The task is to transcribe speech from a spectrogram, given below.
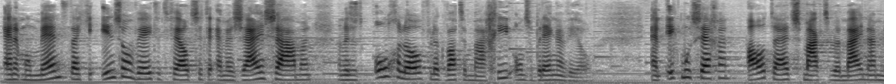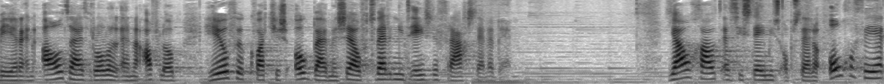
En het moment dat je in zo'n wetend veld zit en we zijn samen, dan is het ongelooflijk wat de magie ons brengen wil. En ik moet zeggen, altijd smaakte bij mij naar meer en altijd rollen en na afloop heel veel kwartjes ook bij mezelf, terwijl ik niet eens de vraagsteller ben jouw goud en systemisch opstellen. Ongeveer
